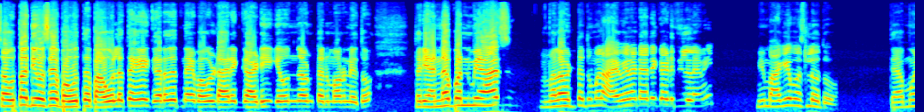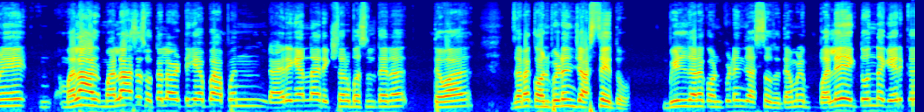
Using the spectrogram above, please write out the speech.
चौथा दिवस आहे भाऊ तर भाऊला तर काही गरजच नाही भाऊ. डायरेक्ट गाडी घेऊन जाऊन टर्न मारून येतो. तर यांना पण मी आज मला वाटतं तुम्हाला हायवेला डायरेक्ट गाडी दिली ना मी. मी मागे बसलो होतो. त्यामुळे मला मला असं स्वतःला वाटतं की आपण डायरेक्ट यांना रिक्षावर बसलो त्याला तेव्हा जरा कॉन्फिडन्स जास्त येतो. बिल्ड जरा कॉन्फिडन्स जास्त होतो. त्यामुळे भले एक दोनदा घेर क-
